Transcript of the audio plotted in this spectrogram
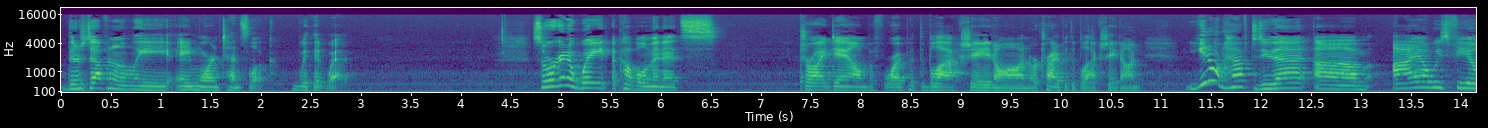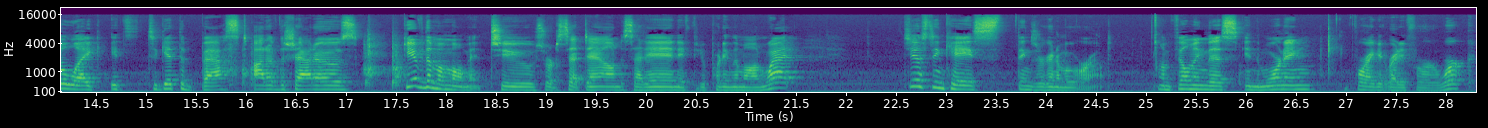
there's definitely a more intense look with it wet. So we're gonna wait a couple of minutes, dry down before I put the black shade on or try to put the black shade on. You don't have to do that. Um, I always feel like it's to get the best out of the shadows, give them a moment to sort of set down, to set in if you're putting them on wet, just in case things are gonna move around. I'm filming this in the morning before I get ready for work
